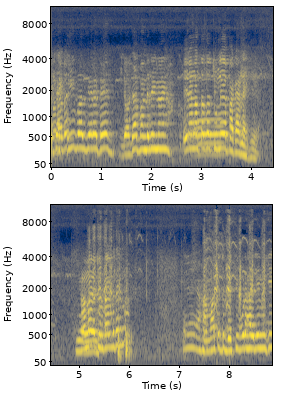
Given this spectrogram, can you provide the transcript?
এটা কি বলবি আর তে দরজা বান্ডরি নয় এরা না তো চুলে পাকা নাকি আমার চুল পাকলে দেখ না এ আমার তো বেশি বুড়া হইলি নাকি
